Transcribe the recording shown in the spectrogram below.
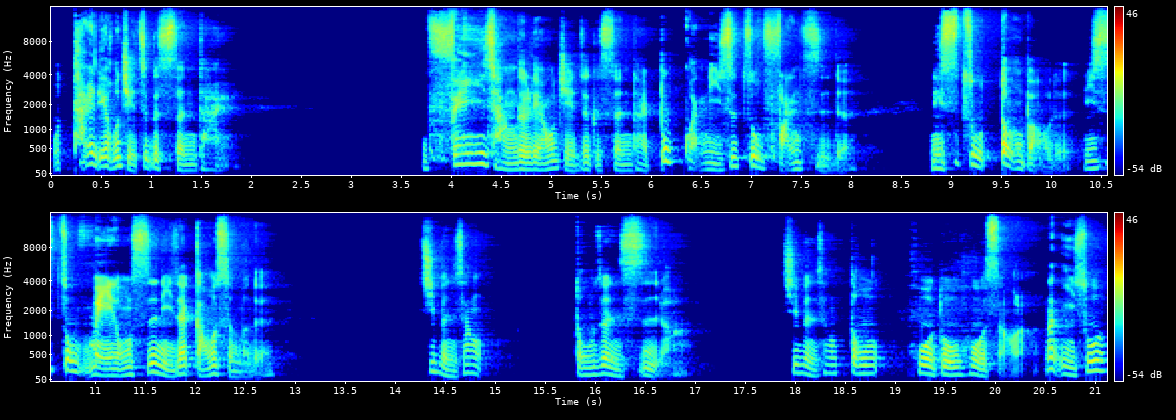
我太了解这个生态，我非常的了解这个生态，不管你是做繁殖的。你是做动保的，你是做美容师，你在搞什么的？基本上都认识啦，基本上都或多或少啦。那你说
